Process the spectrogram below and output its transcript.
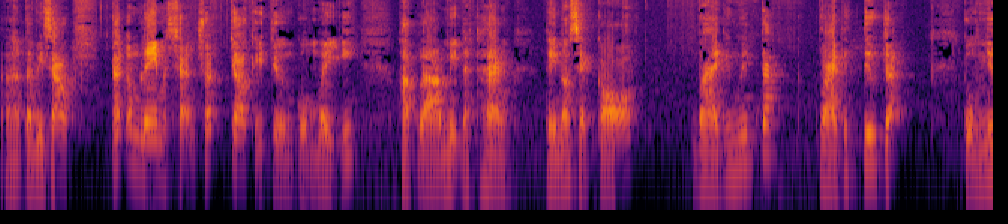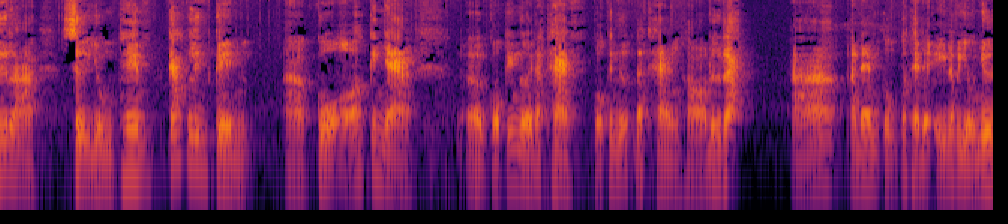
À, tại vì sao? Các âm ly mà sản xuất cho thị trường của mỹ hoặc là mỹ đặt hàng thì nó sẽ có vài cái nguyên tắc vài cái tiêu chuẩn cũng như là sử dụng thêm các linh kiện à, của cái nhà ờ, của cái người đặt hàng của cái nước đặt hàng họ đưa ra à, anh em cũng có thể để ý là ví dụ như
